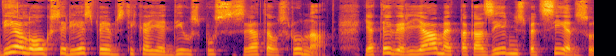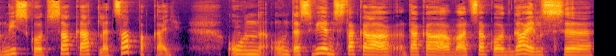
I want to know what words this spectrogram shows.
dialogs ir iespējams tikai, ja divas puses gatavs runāt. Ja tev ir jāmet tā kā zirņus pēc siedas un viss, ko tu saki, atlec apakaļ, Un, un tas viens, tā kā, tā kā atsakot, gailis uh,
